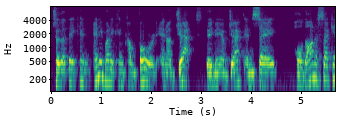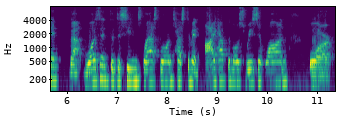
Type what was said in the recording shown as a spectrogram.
so that they can, anybody can come forward and object. They may object and say, hold on a second, that wasn't the decedent's last will and testament. I have the most recent one or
